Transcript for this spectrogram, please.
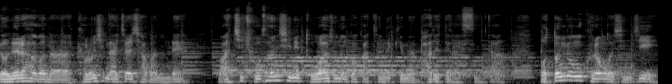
연애를 하거나 결혼식 날짜를 잡았는데 마치 조상신이 도와주는 것 같은 느낌을 받을 때가 있습니다. 어떤 경우 그런 것인지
